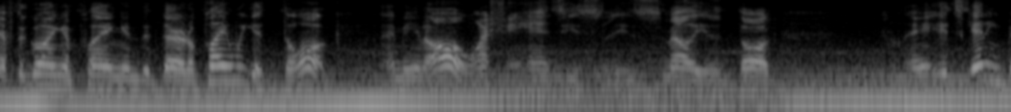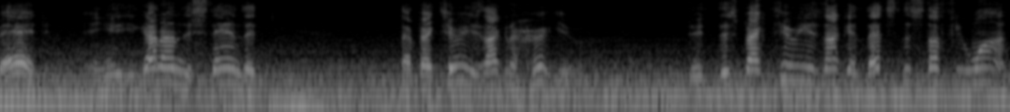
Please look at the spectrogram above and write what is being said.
after going and playing in the dirt or playing with your dog. I mean, oh, wash your hands. He's, he's smelly. He's a dog. It's getting bad, and you, you got to understand that that bacteria is not going to hurt you. This bacteria is not going. That's the stuff you want.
